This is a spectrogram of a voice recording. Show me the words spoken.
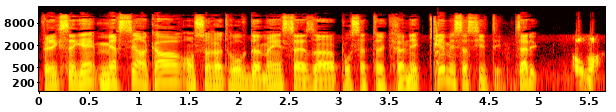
Félix Séguin, merci encore. On se retrouve demain 16h pour cette chronique Crime et Société. Salut. Au revoir.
